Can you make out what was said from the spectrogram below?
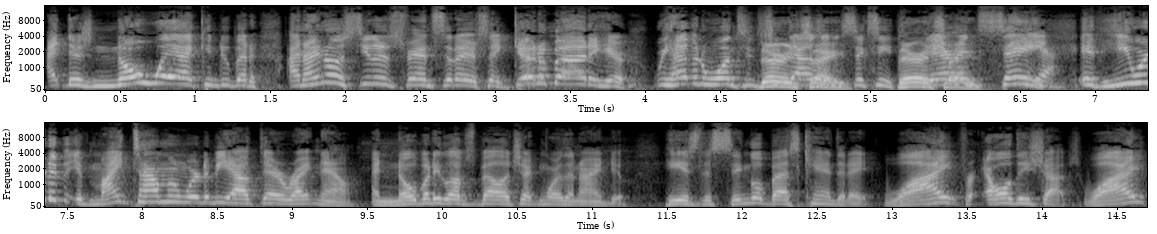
I, there's no way I can do better. And I know Steelers fans today are saying, "Get him out of here. We haven't won since They're insane. 2016." They're insane. insane. Yeah. If he were to, if Mike Tomlin were to be out there right now, and nobody loves Belichick more than I do, he is the single best candidate. Why for all these jobs? Why?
